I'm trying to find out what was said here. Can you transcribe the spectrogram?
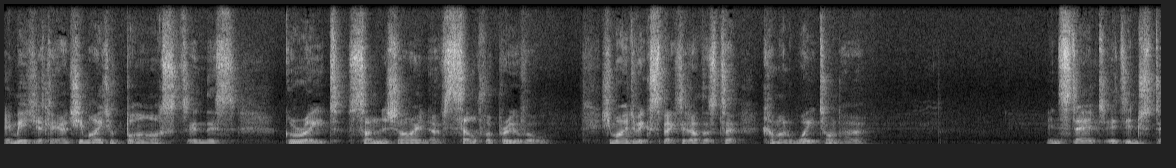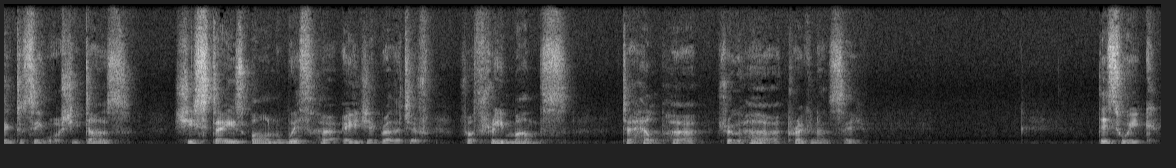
immediately, and she might have basked in this great sunshine of self approval. She might have expected others to come and wait on her. Instead, it's interesting to see what she does. She stays on with her aged relative for three months to help her through her pregnancy. This week,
